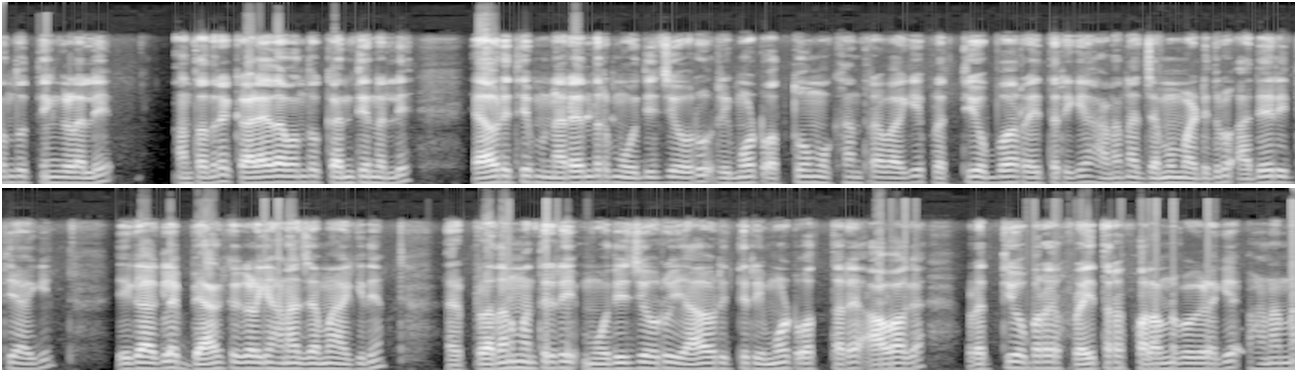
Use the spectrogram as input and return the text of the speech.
ಒಂದು ತಿಂಗಳಲ್ಲಿ, ಅಂತಂದರೆ ಕಳೆದ ಒಂದು ಕಂತಿನಲ್ಲಿ ಯಾವ ರೀತಿ ನರೇಂದ್ರ ಮೋದಿಜಿಯವರು ರಿಮೋಟ್ ಒತ್ತುವ ಮುಖಾಂತರವಾಗಿ ಪ್ರತಿಯೊಬ್ಬ ರೈತರಿಗೆ ಹಣನ ಜಮಾ ಮಾಡಿದರು, ಅದೇ ರೀತಿಯಾಗಿ ಈಗಾಗಲೇ ಬ್ಯಾಂಕ್ಗಳಿಗೆ ಹಣ ಜಮಾ ಆಗಿದೆ. ಪ್ರಧಾನಮಂತ್ರಿ ಮೋದಿಜಿಯವರು ಯಾವ ರೀತಿ ರಿಮೋಟ್ ಒತ್ತಾರೆ ಆವಾಗ ಪ್ರತಿಯೊಬ್ಬರ ರೈತರ ಫಲಾನುಭವಿಗಳಿಗೆ ಹಣನ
